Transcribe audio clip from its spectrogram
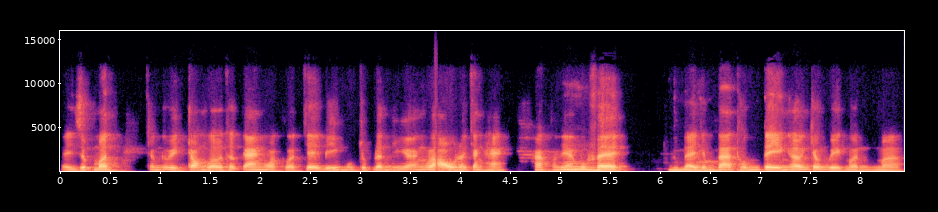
để giúp mình trong cái việc chọn lựa thức ăn hoặc là chế biến một chút đỉnh như ăn lẩu rồi chẳng hạn hoặc là ừ. ăn buffet Đúng để rồi. chúng ta thuận tiện hơn trong việc mình mà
